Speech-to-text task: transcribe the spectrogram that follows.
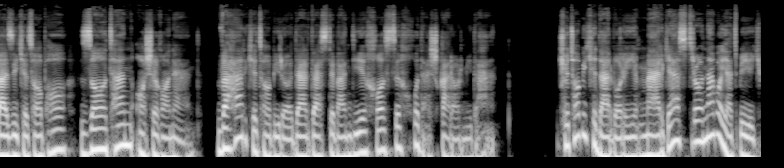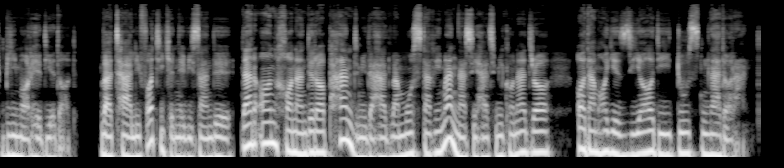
بعضی کتاب ها ذاتن عاشقانند و هر کتابی را در دستبندی خاص خودش قرار می دهند. کتابی که درباره مرگ است را نباید به یک بیمار هدیه داد و تعلیفاتی که نویسنده در آن خواننده را پند می دهد و مستقیما نصیحت می کند را آدمهای زیادی دوست ندارند.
